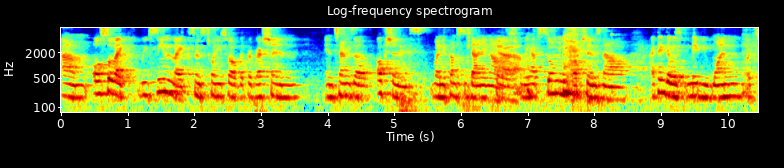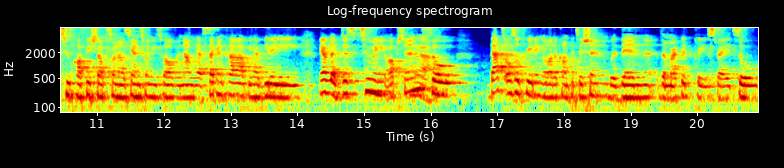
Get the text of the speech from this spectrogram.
Um, also, like we've seen, like since 2012, the progression in terms of options when it comes to dining out. Yeah. We have so many options now. I think there was maybe one or two coffee shops when I was here in 2012, and now we have Second Cup, we have E. We have like just too many options. Yeah. So that's also creating a lot of competition within the marketplace, right? So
